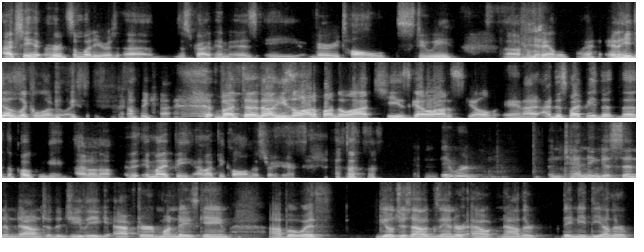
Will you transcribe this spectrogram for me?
I actually heard somebody uh, describe him as a very tall Stewie. Uh, from Family Guy, and he does look a little bit like Family Guy, but uh, no, he's a lot of fun to watch. He's got a lot of skill, and I, I this might be the the the Pokemon game. I don't know. It, it might be. I might be calling this right here. they were intending to send him down to the G League after Monday's game, uh, but with Gilgeous-Alexander out, now they're they need the other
